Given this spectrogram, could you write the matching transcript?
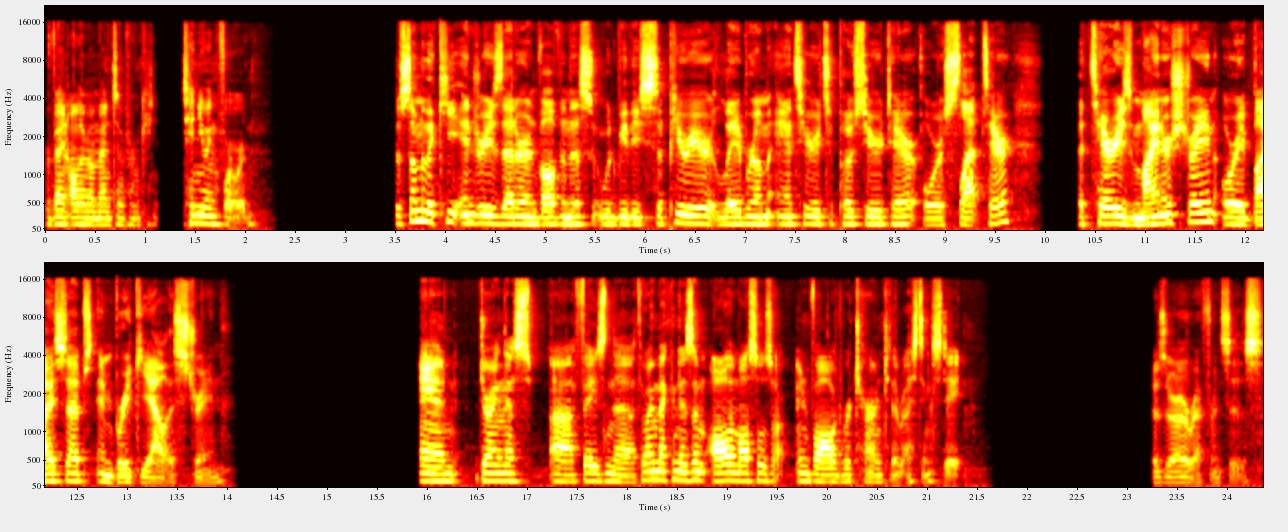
prevent all their momentum from continuing forward. So some of the key injuries that are involved in this would be the superior labrum anterior to posterior tear or a slap tear, a teres minor strain, or a biceps and brachialis strain. And during this uh, phase in the throwing mechanism, all the muscles involved return to the resting state. Those are our references.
